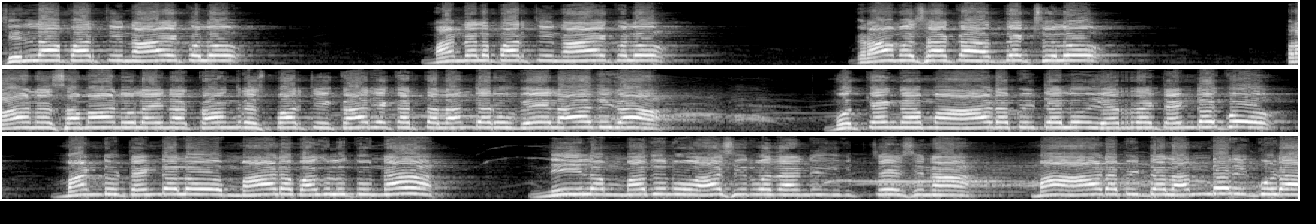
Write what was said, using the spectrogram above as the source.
జిల్లా పార్టీ నాయకులు మండల పార్టీ నాయకులు గ్రామ శాఖ అధ్యక్షులు ప్రాణ సమానులైన కాంగ్రెస్ పార్టీ కార్యకర్తలందరూ వేలాదిగా ముఖ్యంగా మా ఆడబిడ్డలు ఎర్ర టెండకు మండు టెండలో మాడ బగులుతున్నా నీలం మధును ఆశీర్వాదాన్ని చేసిన మా ఆడబిడ్డలందరికీ కూడా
